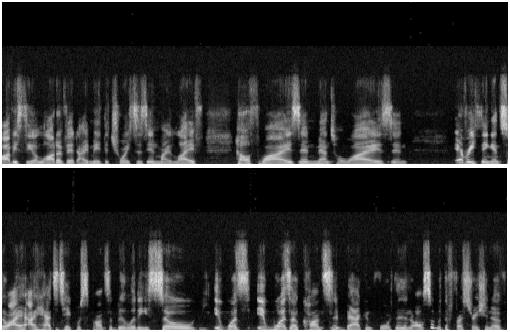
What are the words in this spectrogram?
Obviously, a lot of it, I made the choices in my life, health wise and mental wise, and everything and so I, I had to take responsibility so it was it was a constant back and forth and then also with the frustration of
